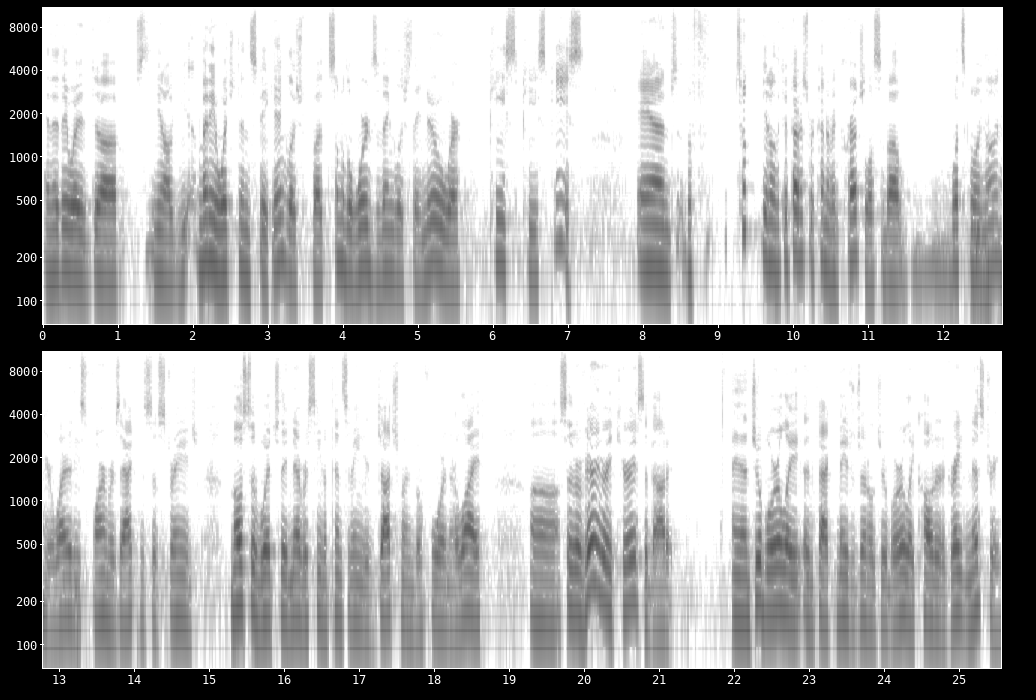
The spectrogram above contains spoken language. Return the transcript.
and that they would, uh, you know, many of which didn't speak English, but some of the words of English they knew were peace, peace, peace. And the took, you know, the Confederates were kind of incredulous about what's going on here. Why are these farmers acting so strange? Most of which they'd never seen a Pennsylvania Dutchman before in their life. Uh, so they were very, very curious about it. And Jubal Early, in fact, Major General Jubal Early called it a great mystery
